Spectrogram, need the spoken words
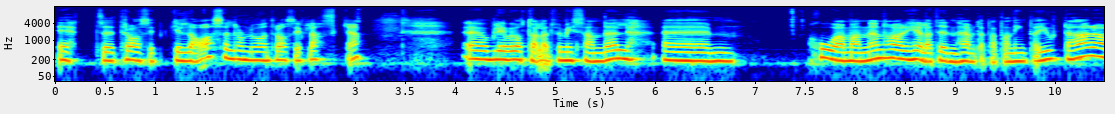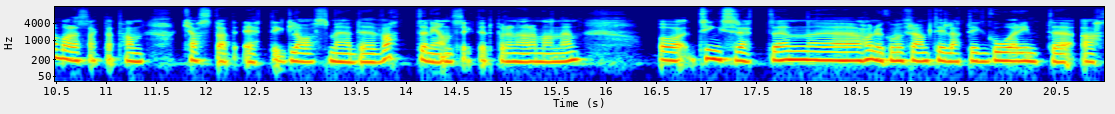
ett trasigt glas eller om det var en trasig flaska. Eh, och blev åtalad för misshandel. Ehm, HA-mannen har hela tiden hävdat att han inte har gjort det här. Han har bara sagt att han kastat ett glas med eh, vatten i ansiktet på den här mannen. Och tingsrätten eh, har nu kommit fram till att det går inte att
